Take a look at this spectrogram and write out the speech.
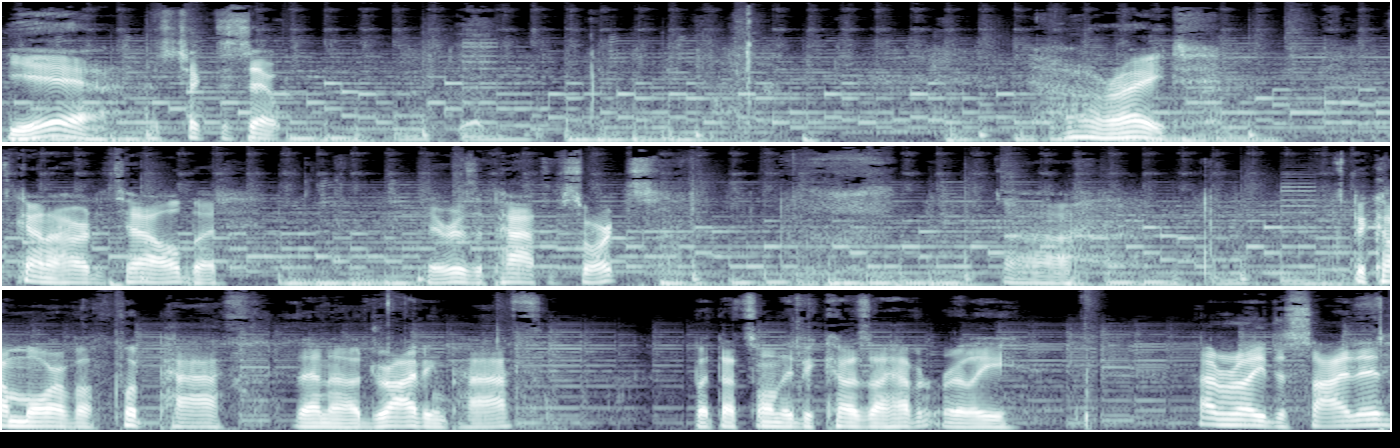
yeah, let's check this out. All right, it's kind of hard to tell, but there is a path of sorts. Uh, it's become more of a footpath than a driving path, but that's only because I haven't really, I haven't really decided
